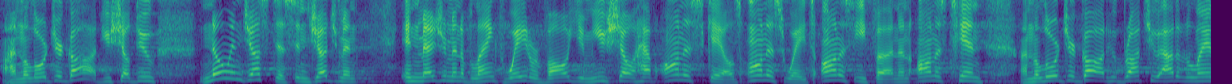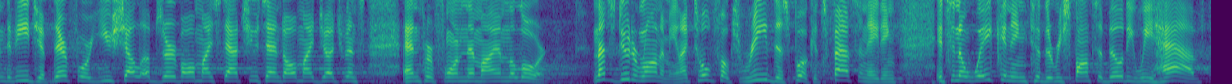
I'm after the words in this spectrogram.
I'm the Lord your God. You shall do no injustice in judgment in measurement of length, weight, or volume, you shall have honest scales, honest weights, honest ephah, and an honest hin. I'm the Lord your God who brought you out of the land of Egypt. Therefore, you shall observe all my statutes and all my judgments and perform them. I am the Lord. And that's Deuteronomy. And I told folks, read this book. It's fascinating. It's an awakening to the responsibility we have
